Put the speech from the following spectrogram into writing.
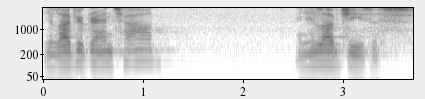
you love your grandchild, and you love Jesus.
